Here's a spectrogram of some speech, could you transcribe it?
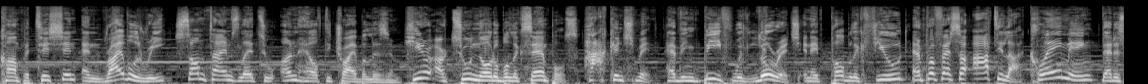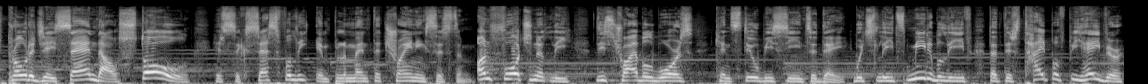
competition and rivalry sometimes led to unhealthy tribalism. Here are two notable examples. Hackenschmidt having beef with Lurich in a public feud, and Professor Attila claiming that his protege Sandow stole his successfully implemented training system. Unfortunately, these tribal wars can still be seen today, which leads me to believe that this type of behavior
